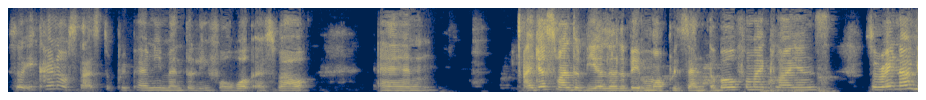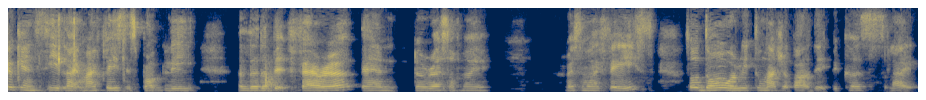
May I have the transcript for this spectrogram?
So it kind of starts to prepare me mentally for work as well. And I just want to be a little bit more presentable for my clients. So right now you can see like my face is probably a little bit fairer than the rest of my rest of my face. So don't worry too much about it because like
